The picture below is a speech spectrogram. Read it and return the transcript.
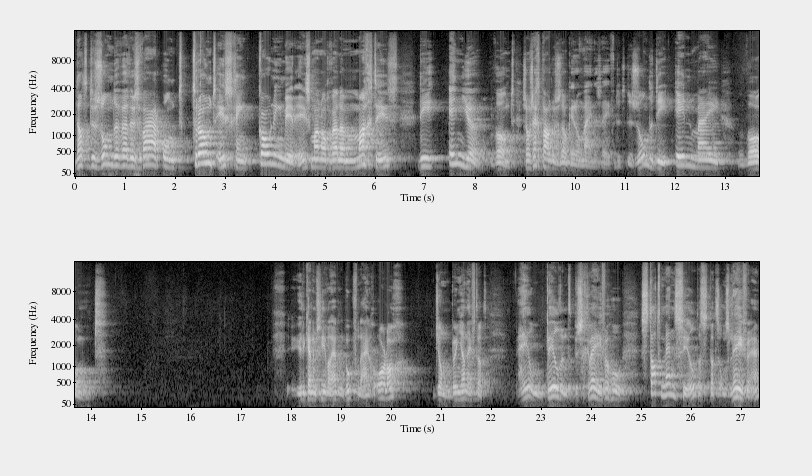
dat de zonde weliswaar onttroond is, geen koning meer is, maar nog wel een macht is die in je woont. Zo zegt Paulus het ook in Romeinen 7. De, de zonde die in mij woont. Jullie kennen misschien wel hè, het boek van de Heilige Oorlog. John Bunyan heeft dat heel beeldend beschreven. Hoe stad mensziel, dat is, dat is ons leven, hè,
